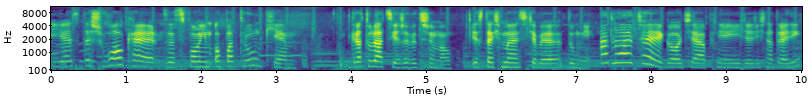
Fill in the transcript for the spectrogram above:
I jest też Walker ze swoim opatrunkiem. Gratulacje, że wytrzymał. Jesteśmy z ciebie dumni. A dlaczego ciap nie idzie dziś na trening?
